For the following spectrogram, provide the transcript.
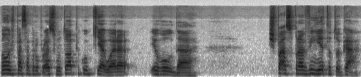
vamos passar para o próximo tópico, que agora eu vou dar espaço para a vinheta tocar.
